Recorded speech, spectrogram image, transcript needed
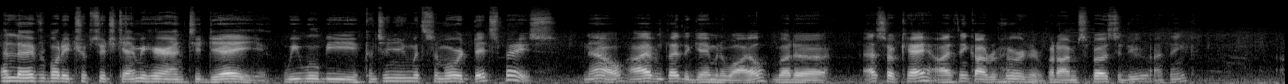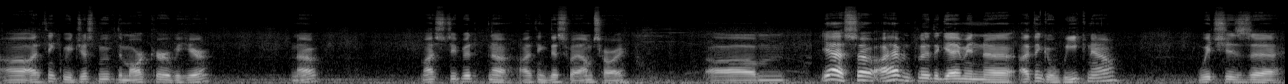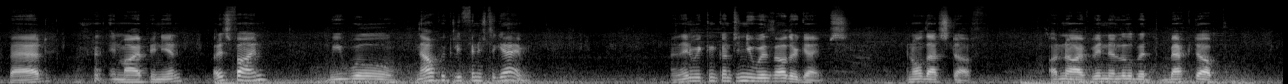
Hello everybody, Tripswitch Gamer here, and today we will be continuing with some more Dead Space. Now, I haven't played the game in a while, but uh, that's okay. I think I remember what I'm supposed to do, I think. Uh, I think we just moved the marker over here. No? Am I stupid? No, I think this way, I'm sorry. Um, yeah, so I haven't played the game in, uh, I think a week now. Which is uh, bad, in my opinion. But it's fine we will now quickly finish the game. And then we can continue with other games. And all that stuff. I don't know, I've been a little bit backed up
